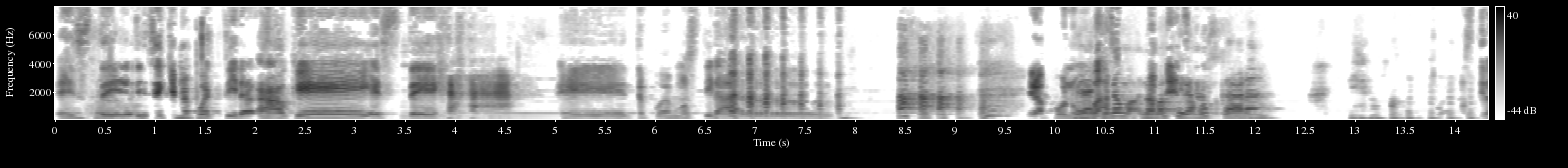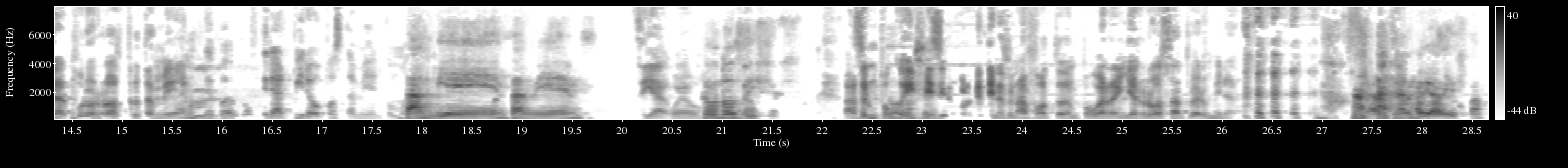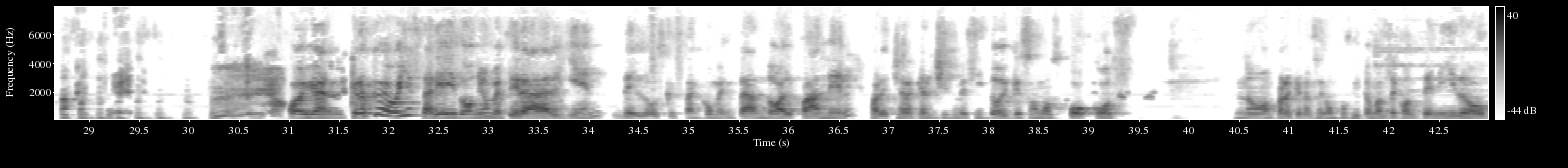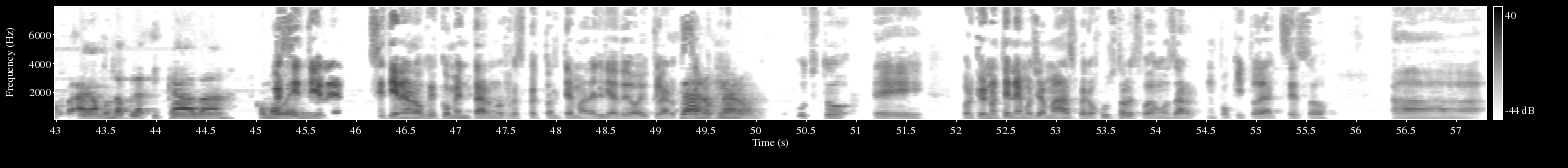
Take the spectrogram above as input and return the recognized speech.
Este, dice, ¿quién me puede tirar? Ah, ok, este, eh, te podemos tirar, mira, pon un Mira, aquí vaso, no, mesa, tiramos cara. podemos tirar puro rostro también. Te podemos tirar piropos también. Como También, también. Sí, a huevo. Tú nos dices. Va a ser un poco difícil porque tienes una foto de un Power Ranger rosa, pero mira, no lo había visto. Oigan, creo que hoy estaría idóneo meter a alguien de los que están comentando al panel para echar acá el chismecito hoy que somos pocos, ¿no? Para que nos haga un poquito más de contenido, hagamos la platicada, ¿cómo Pues si ven? tienen, si tienen algo que comentarnos respecto al tema del día de hoy, claro que Claro, sí. claro. Justo, eh, porque hoy no tenemos llamadas, pero justo les podemos dar un poquito de acceso a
